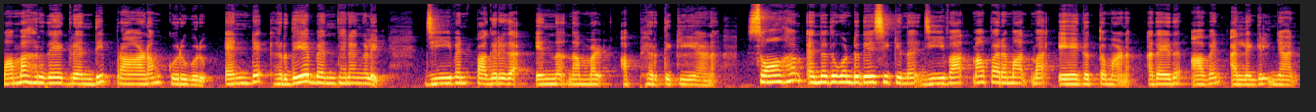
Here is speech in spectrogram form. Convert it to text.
മമ ഹൃദയഗ്രന്ഥി പ്രാണം കുരുകുരു എന്റെ ഹൃദയബന്ധനങ്ങളിൽ ജീവൻ പകരുക എന്ന് നമ്മൾ അഭ്യർത്ഥിക്കുകയാണ്. സോഹം എന്നതുകൊണ്ട് ഉദ്ദേശിക്കുന്ന ജീവാത്മാ പരമാത്മ ഏകത്വമാണ്. അതായത് അവൻ അല്ലെങ്കിൽ ഞാൻ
